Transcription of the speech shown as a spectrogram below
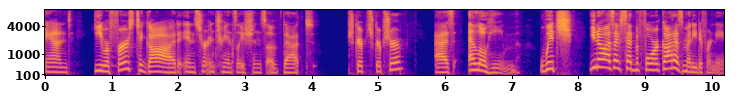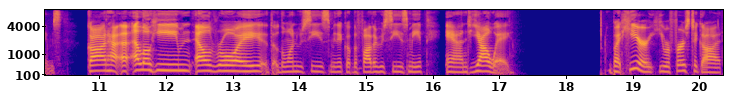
And he refers to God in certain translations of that script scripture as Elohim, which, you know, as I've said before, God has many different names. God, ha- uh, Elohim, El Roi, the, the one who sees me, the Father who sees me, and Yahweh. But here he refers to God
